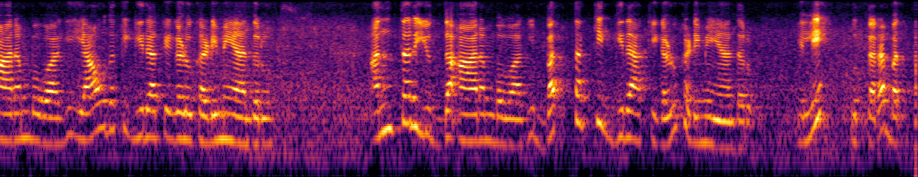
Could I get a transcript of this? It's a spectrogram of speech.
ಆರಂಭವಾಗಿ ಯಾವುದಕ್ಕೆ ಗಿರಾಕಿಗಳು ಕಡಿಮೆಯಾದರು? ಅಂತರ್ಯುದ್ಧ ಆರಂಭವಾಗಿ ಭತ್ತಕ್ಕೆ ಗಿರಾಕಿಗಳು ಕಡಿಮೆಯಾದರು. ಇಲ್ಲಿ ಉತ್ತರ ಭತ್ತ.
